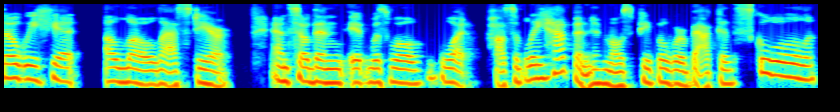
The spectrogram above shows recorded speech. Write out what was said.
though we hit a low last year, and so then it was, well, what possibly happened? Most people were back in school.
